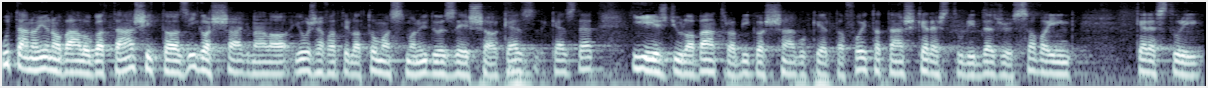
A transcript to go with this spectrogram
Utána jön a válogatás, itt az igazságnál a József Attila Thomasman üdvözléssel kezdett, I. és Gyula bátrabb igazságukért a folytatás, keresztúli Dezső szavaink, keresztúli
